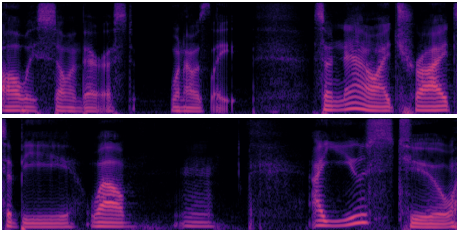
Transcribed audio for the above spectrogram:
always so embarrassed when I was late. So now I try to be well. Mm, I used to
